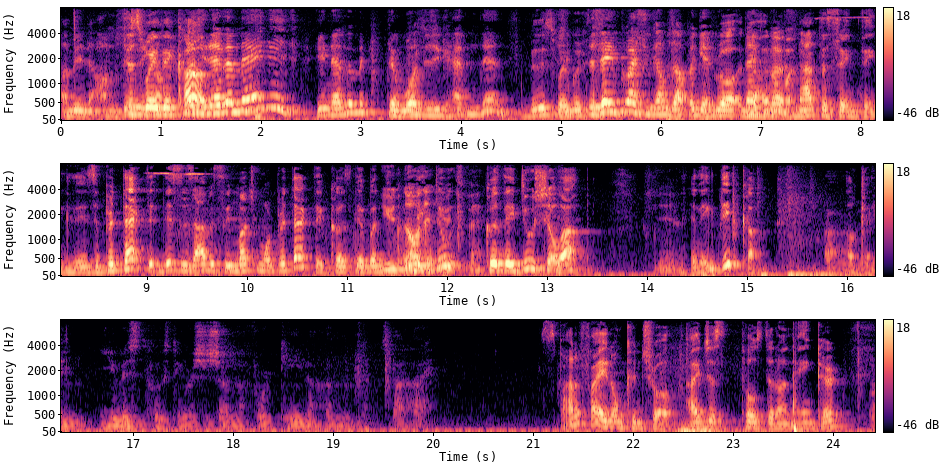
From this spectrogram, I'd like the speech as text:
I mean, I'm This way out- they But come. he never made it. He never made. Then what does it happen then? This way, The same question comes up again. Well, That- no, no, not the same thing. It's a protected. This is obviously much more protected because they when You 'cause know they that do because they do show up Yeah. and they did come. Um, Okay. You missed posting Rosh Hashanah 14 on Spotify. Spotify I don't control. I just posted on Anchor. Oh,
